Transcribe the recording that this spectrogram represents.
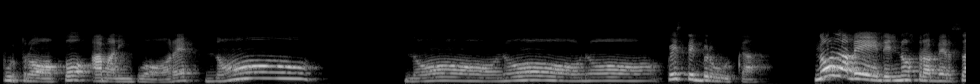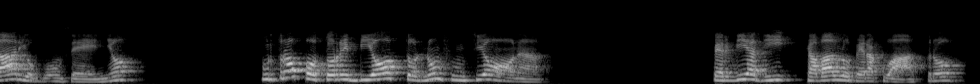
Purtroppo, a malincuore, no, no, no, no, questa è brutta. Non la vede il nostro avversario, buon segno. Purtroppo torre B8 non funziona per via di cavallo per A4,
